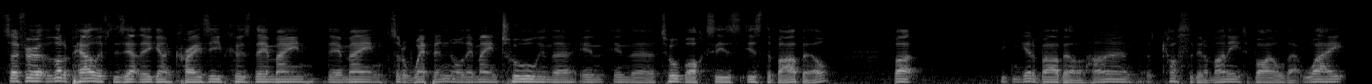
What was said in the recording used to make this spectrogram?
So for a lot of powerlifters out there going crazy because their main their main sort of weapon or their main tool in the in, in the toolbox is is the barbell, but you can get a barbell at home. It costs a bit of money to buy all that weight,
